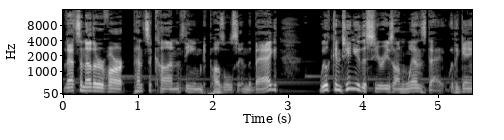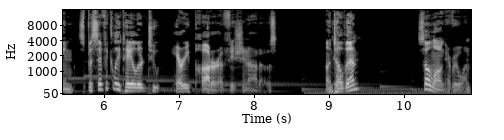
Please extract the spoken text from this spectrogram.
that's another of our Pensacon themed puzzles in the bag. We'll continue the series on Wednesday with a game specifically tailored to Harry Potter aficionados. Until then, so long, everyone.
